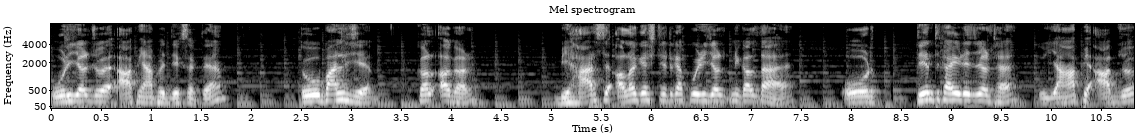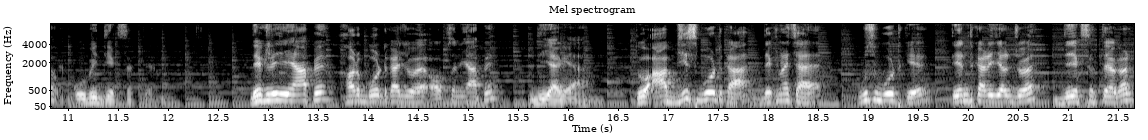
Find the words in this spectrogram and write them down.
वो रिज़ल्ट जो है आप यहाँ पे देख सकते हैं। तो मान लीजिए, कल अगर बिहार से अलग स्टेट का कोई रिज़ल्ट निकलता है और टेंथ का ही रिज़ल्ट है तो यहाँ पे आप जो है, वो भी देख सकते हैं। देख लीजिए यहाँ पे हर बोर्ड का जो है ऑप्शन यहाँ पे दिया गया है। तो आप जिस बोर्ड का देखना चाहे उस बोर्ड के टेंथ का रिज़ल्ट जो है, देख सकते हैं अगर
